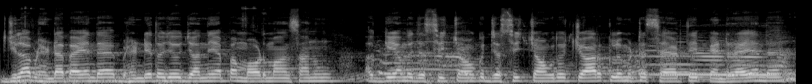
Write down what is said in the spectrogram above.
ਜ਼ਿਲ੍ਹਾ ਬਠਿੰਡਾ ਪੈ ਜਾਂਦਾ ਹੈ। ਬਠਿੰਡੇ ਤੋਂ ਜਦੋਂ ਜਾਂਦੇ ਹਾਂ ਆਪਾਂ ਮੌੜ ਮਾਨਸਾ ਨੂੰ, ਅੱਗੇ ਆਉਂਦਾ ਜੱਸੀ ਚੌਂਕ ਜੱਸੀ ਚੌਂਕ ਤੋਂ 4 ਕਿਲੋਮੀਟਰ ਸਾਈਡ ਤੇ ਪਿੰਡ ਰਹਿ ਜਾਂਦਾ ਹੈ।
